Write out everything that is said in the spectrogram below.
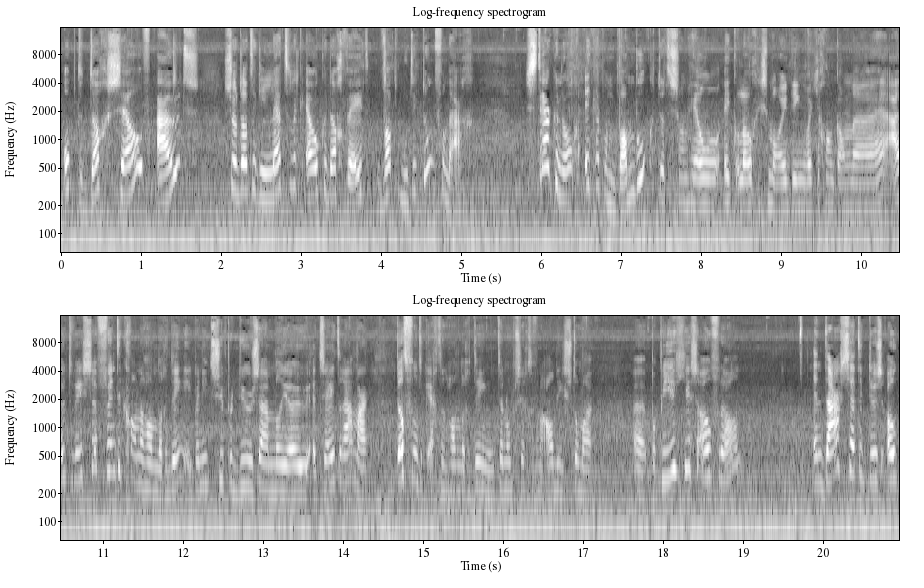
op de dag zelf uit. Zodat ik letterlijk elke dag weet, wat moet ik doen vandaag? Sterker nog, ik heb een bamboek. Dat is zo'n heel ecologisch mooi ding wat je gewoon kan uh, uitwissen. Vind ik gewoon een handig ding. Ik ben niet super duurzaam, milieu, et cetera. Maar dat vond ik echt een handig ding ten opzichte van al die stomme papiertjes overal. En daar zet ik dus ook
